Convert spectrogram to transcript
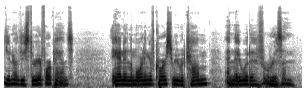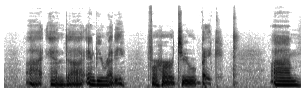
you know, these three or four pans. And in the morning, of course, we would come and they would have risen uh, and, uh, and be ready for her to bake. Um,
